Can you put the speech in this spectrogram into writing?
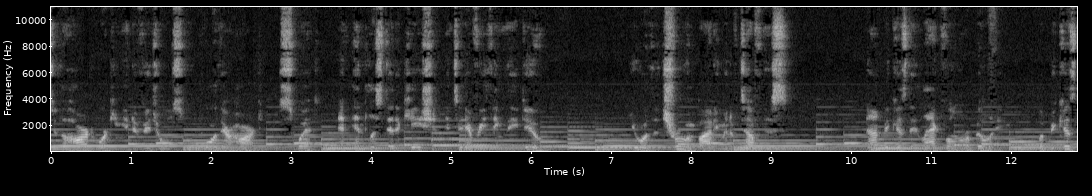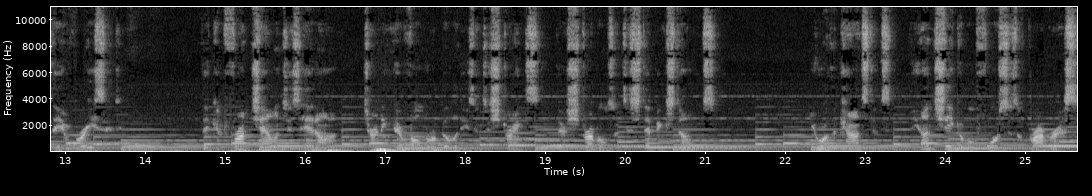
To the hard-working individuals who pour their heart, sweat, and endless dedication into everything they do, you are the true embodiment of toughness. Not because they lack vulnerability, but because they embrace it. They confront challenges head on, turning their vulnerabilities into strengths, their struggles into stepping stones. You are the constants, the unshakable forces of progress.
